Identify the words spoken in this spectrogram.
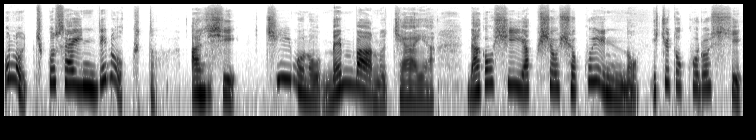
うの畜産でのこと安心チームのメンバーの茶や名護市役所職員の一と殺し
